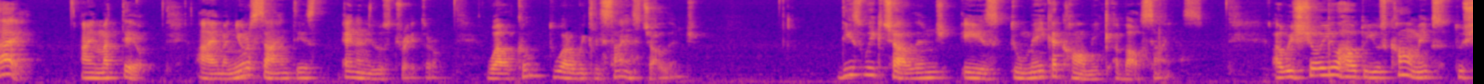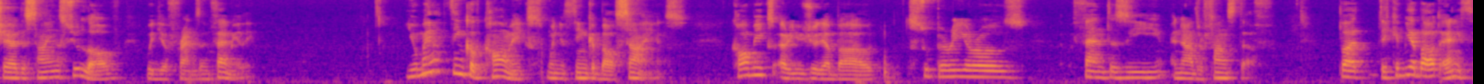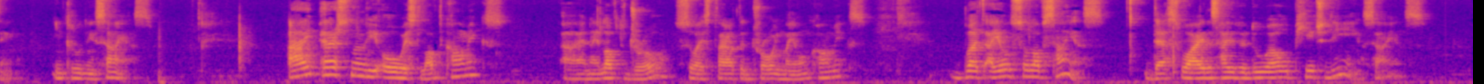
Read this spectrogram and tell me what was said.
Hi, I'm Matteo. I'm a neuroscientist and an illustrator. Welcome to our weekly science challenge. This week's challenge is to make a comic about science. I will show you how to use comics to share the science you love with your friends and family. You may not think of comics when you think about science. Comics are usually about superheroes, fantasy, and other fun stuff. But they can be about anything, including science. I personally always loved comics, uh, and I love to draw, so I started drawing my own comics. But I also love science. That's why I decided to do a PhD in science.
